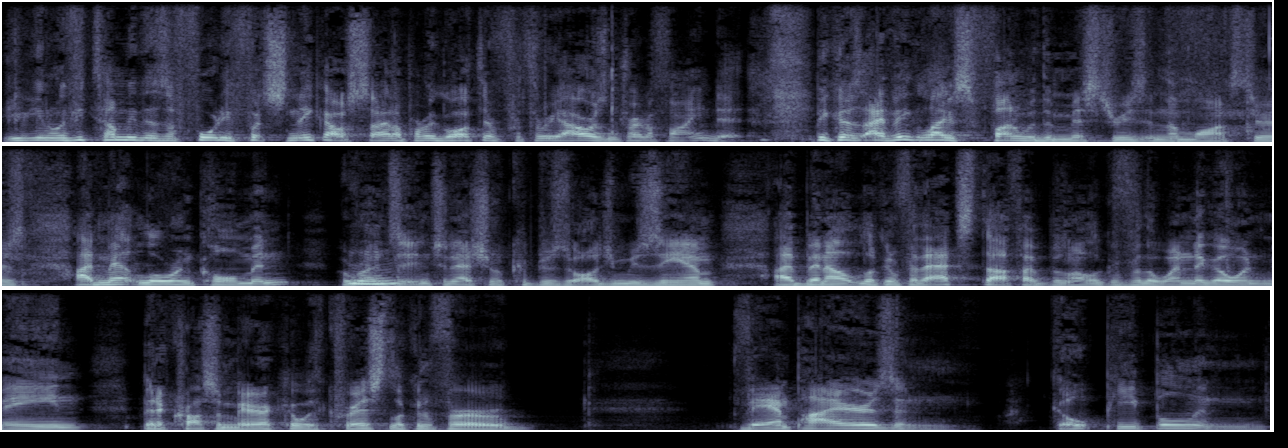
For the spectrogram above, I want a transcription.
You, you know, if you tell me there's a 40 foot snake outside, I'll probably go out there for three hours and try to find it. Because I think life's fun with the mysteries and the monsters. I met Loren Coleman, who runs mm-hmm. the International Cryptozoology Museum. I've been out looking for that stuff. I've been out looking for the Wendigo in Maine. Been across America with Chris looking for vampires and goat people and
